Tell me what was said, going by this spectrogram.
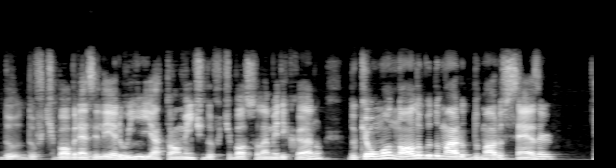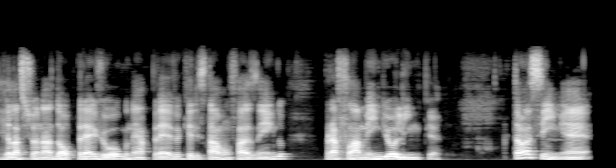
do, do futebol brasileiro e atualmente do futebol sul-americano, do que o monólogo do Mauro, do Mauro César relacionado ao pré-jogo, né, a prévia que eles estavam fazendo para Flamengo e Olímpia. Então, assim, é,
